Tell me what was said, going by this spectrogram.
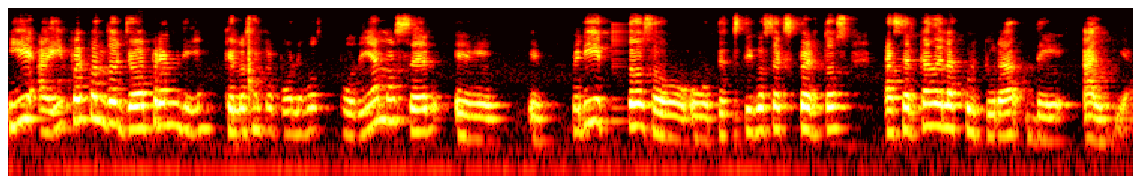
Y ahí fue cuando yo aprendí que los antropólogos podíamos ser eh, eh, peritos o, testigos expertos acerca de la cultura de alguien.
